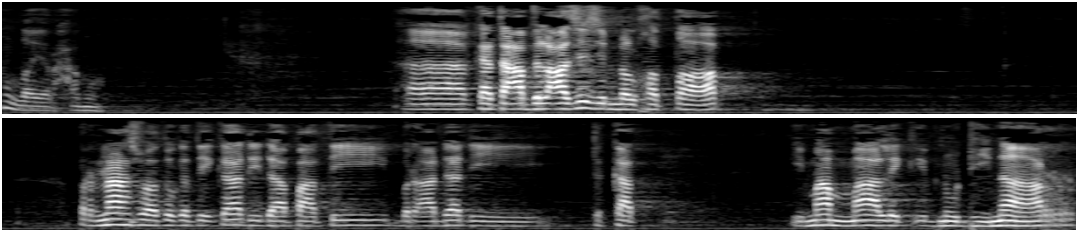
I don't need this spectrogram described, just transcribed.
Allah yarhamu uh, Kata Abdul Aziz Ibn Al-Khattab Pernah suatu ketika didapati berada di dekat Imam Malik ibnu Dinar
